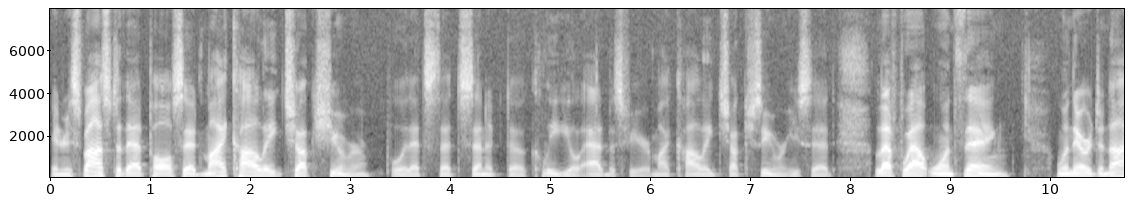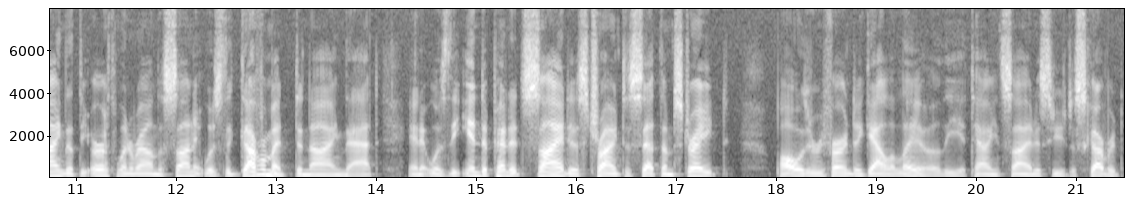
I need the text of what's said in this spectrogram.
In response to that, Paul said, My colleague Chuck Schumer, boy, that's that Senate uh, collegial atmosphere. My colleague Chuck Schumer, he said, left out one thing. When they were denying that the earth went around the sun, it was the government denying that, and it was the independent scientists trying to set them straight. Paul was referring to Galileo, the Italian scientist who discovered,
